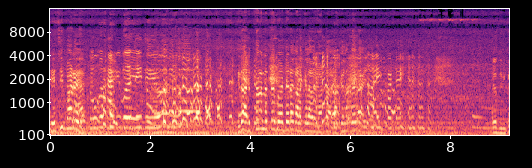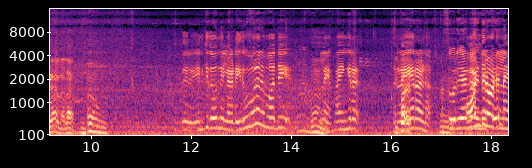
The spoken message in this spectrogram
ചേച്ചി പാടേ. ഹാപ്പി ബർത്ത്ഡേ ടു യു ഇത് അടുത്ത കൊല്ലത്തെ ബർത്ത്ഡേയുടെ കണക്കിലാവും കേട്ടോ. ഇക്കൊല്ലത്തെ കഴിഞ്ഞു. നിനക്കാണല്ലേ ഇത് എനിക്ക് തോന്നുന്നില്ല കേട്ടോ. ഇതുപോലൊരു ബർത്ത്ഡേ അല്ലേ? ഭയങ്കര റെയർ ആണ്. ഓൺ ദ റോഡ് അല്ലേ?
